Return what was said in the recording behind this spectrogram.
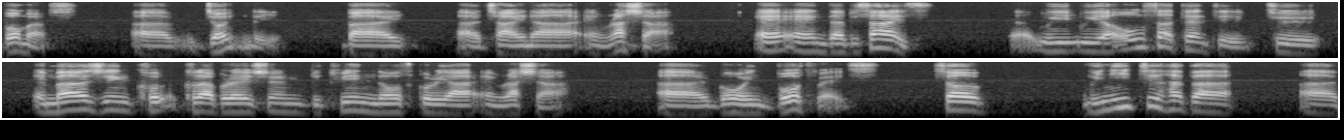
bombers jointly by China and Russia. And, besides, we, we are also attentive to emerging co collaboration between North Korea and Russia uh, going both ways. So we need to have a, uh,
